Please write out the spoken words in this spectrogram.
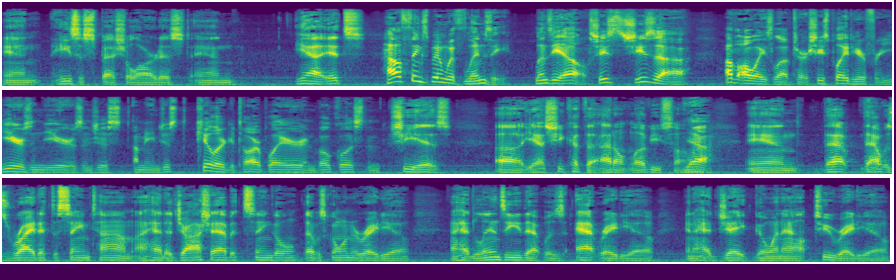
and he's a special artist. And yeah, it's how have things been with Lindsay? Lindsay Ell. She's she's uh I've always loved her. She's played here for years and years, and just I mean, just killer guitar player and vocalist, and she is. Uh, yeah, she cut the "I Don't Love You" song. Yeah. and that that was right at the same time. I had a Josh Abbott single that was going to radio. I had Lindsay that was at radio, and I had Jake going out to radio.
